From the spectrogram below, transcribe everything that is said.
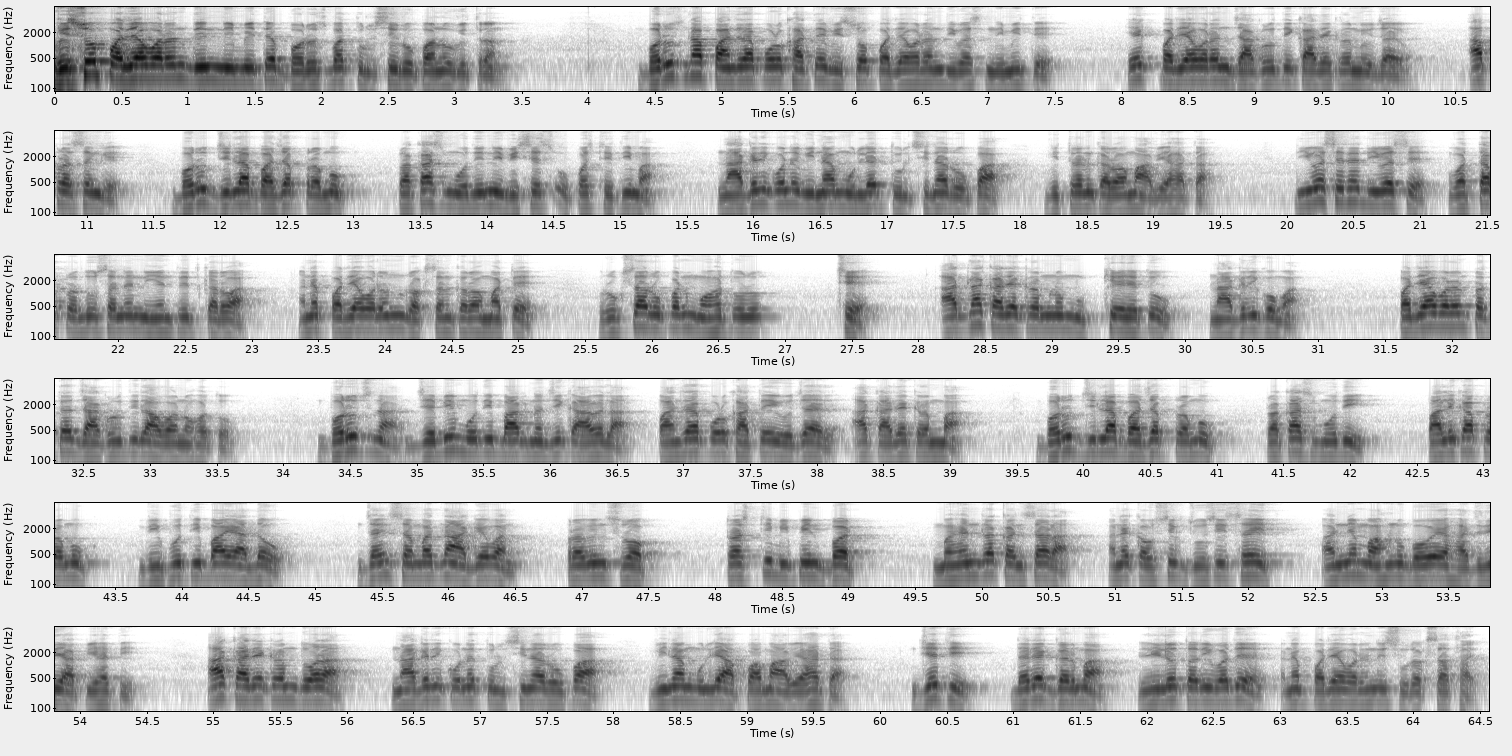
વિશ્વ પર્યાવરણ દિન નિમિત્તે ભરૂચમાં તુલસી રોપાનું વિતરણ. ભરૂચના પાંજરાપોળ ખાતે વિશ્વ પર્યાવરણ દિવસ નિમિત્તે એક પર્યાવરણ જાગૃતિ કાર્યક્રમ યોજાયો. આ પ્રસંગે ભરૂચ જિલ્લા ભાજપ પ્રમુખ પ્રકાશ મોદીની વિશેષ ઉપસ્થિતિમાં નાગરિકોને વિનામૂલ્યે તુલસીના રોપા વિતરણ કરવામાં આવ્યા હતા. દિવસે ને દિવસે વધતા પ્રદૂષણને નિયંત્રિત કરવા અને પર્યાવરણનું રક્ષણ કરવા માટે વૃક્ષારોપણ મહત્વનું છે. આજના કાર્યક્રમનો મુખ્ય હેતુ નાગરિકોમાં પર્યાવરણ પ્રત્યે જાગૃતિ લાવવાનો હતો. ભરૂચના જેબી મોદી બાગ નજીક આવેલા પાંજરાપોળ ખાતે યોજાયેલ આ કાર્યક્રમમાં ભરૂચ જિલ્લા ભાજપ પ્રમુખ પ્રકાશ મોદી, પાલિકા પ્રમુખ વિભૂતિબા યાદવ, જૈન સમાજના આગેવાન પ્રવીણ શ્રોફ ટ્રસ્ટી બિપિન ભટ્ટ, મહેન્દ્ર કંસારા અને કૌશિક જોશી સહિત અન્ય મહાનુભાવોએ હાજરી આપી હતી. આ કાર્યક્રમ દ્વારા નાગરિકોને તુલસીના રોપા વિના મૂલ્યે આપવામાં આવ્યા હતા જેથી દરેક ઘરમાં લીલોતરી વધે અને પર્યાવરણની સુરક્ષા થાય.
